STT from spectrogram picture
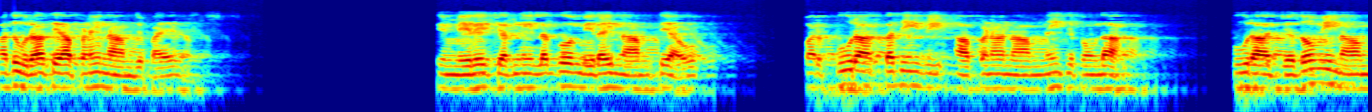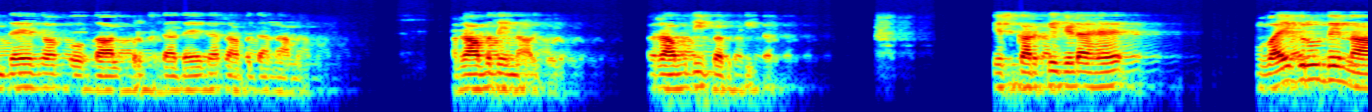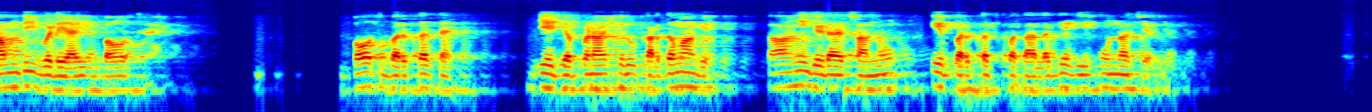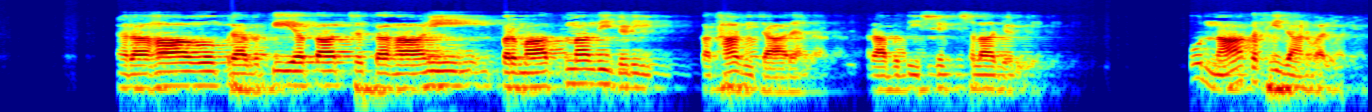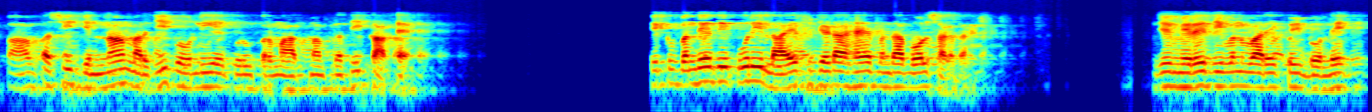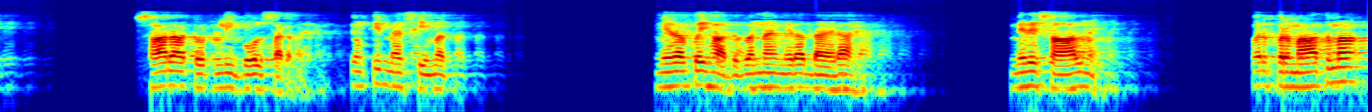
ਅਧੂਰਾ ਤੇ ਆਪਣੇ ਹੀ ਨਾਮ ਜਪਾਏਗਾ। ਕਿ ਮੇਰੇ ਚਰਨੀ ਲੱਗੋ, ਮੇਰਾ ਹੀ ਨਾਮ ਧਿਆਓ। ਪਰ ਪੂਰਾ ਕਦੀ ਵੀ ਆਪਣਾ ਨਾਮ ਨਹੀਂ ਜਪਾਉਂਦਾ। ਪੂਰਾ ਜਦੋਂ ਵੀ ਨਾਮ ਦੇਗਾ ਉਹ ਕਾਲ ਪੁਰਖ ਦਾ ਦੇਗਾ ਰੱਬ ਦਾ ਨਾਮ ਰੱਬ ਦੇ ਨਾਲ ਜੁੜੋ। ਰੱਬ ਦੀ ਭਗਤੀ ਕਰੋ। ਇਸ ਕਰਕੇ ਜਿਹੜਾ ਹੈ ਵਾਹਿਗੁਰੂ ਦੇ ਨਾਮ ਦੀ ਵਡਿਆਈ ਬਹੁਤ ਹੈ। ਬਹੁਤ ਬਰਕਤ ਹੈ। ਜੇ ਜਪਣਾ ਸ਼ੁਰੂ ਕਰ ਦਵਾਂਗੇ, ਤਾਂ ਹੀ ਜਿਹੜਾ ਸਾਨੂੰ ਇਹ ਬਰਕਤ ਪਤਾ ਲੱਗੇਗੀ ਉਹਨਾਂ ਚਿਰ ਰਹਾਉ ਪ੍ਰਭ ਕੀ ਅਕਥ ਕਹਾਣੀ, ਪਰਮਾਤਮਾ ਦੀ ਜਿਹੜੀ ਕਥਾ ਵਿਚਾਰ ਹੈ, ਰੱਬ ਦੀ ਸਿਫਤ ਸਲਾਹ ਜਿਹੜੀ ਉਹ ਨਾ ਕਥੀ ਜਾਣ ਵਾਲੀ। ਭਾਵ ਅਸੀਂ ਜਿੰਨਾ ਮਰਜ਼ੀ ਬੋਲੀਏ ਗੁਰੂ ਪਰਮਾਤਮਾ ਪ੍ਰਤੀ ਘੱਟ ਹੈ। ਇੱਕ ਬੰਦੇ ਦੀ ਪੂਰੀ ਲਾਈਫ ਜਿਹੜਾ ਹੈ, ਬੰਦਾ ਬੋਲ ਸਕਦਾ ਹੈ। ਜੇ ਮੇਰੇ ਜੀਵਨ ਬਾਰੇ ਕੋਈ ਬੋਲੇ, ਸਾਰਾ ਟੋਟਲੀ ਬੋਲ ਸਕਦਾ ਹੈ, ਕਿਉਂਕਿ ਮੈਂ ਸੀਮਤ ਮੇਰਾ ਕੋਈ ਹੱਦ ਬੰਨਾ ਹੈ, ਮੇਰਾ ਦਾਇਰਾ ਹੈ। ਮੇਰੇ ਸਾਲ ਨੇ, ਪਰ ਪ੍ਰਮਾਤਮਾ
